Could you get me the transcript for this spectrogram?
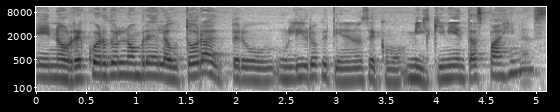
eh, no recuerdo el nombre de la autora, pero un libro que tiene, no sé, como 1500 páginas.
